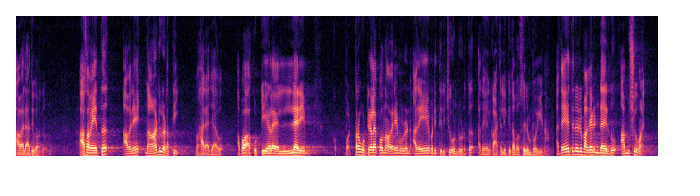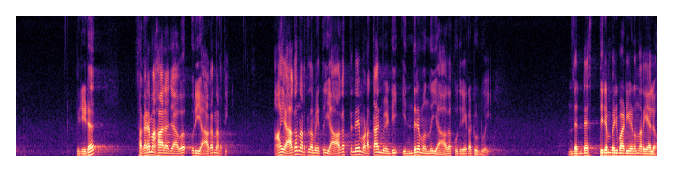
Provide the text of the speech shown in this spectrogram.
അവലാതി പറഞ്ഞു. ആ സമയത്ത് അവനെ നാട് കടത്തി മഹാരാജാവ്. അപ്പോൾ ആ കുട്ടികളെ എല്ലാവരെയും എത്ര കുട്ടികളെ കൊന്നു അവരെ മുഴുവൻ അതേപടി തിരിച്ചു കൊണ്ടുകൊടുത്ത് അദ്ദേഹം കാട്ടിലേക്ക് തപസ്സിനും പോയി നാം അദ്ദേഹത്തിനൊരു മകനുണ്ടായിരുന്നു അംശുമാൻ. പിന്നീട് സകര മഹാരാജാവ് ഒരു യാഗം നടത്തി. ആ യാഗം നടത്തിയ സമയത്ത് യാഗത്തിനെ മുടക്കാൻ വേണ്ടി ഇന്ദ്രൻ വന്ന് യാഗക്കുതിരയെ കട്ടുകൊണ്ടുപോയി ഇന്ദ്രന്റെ സ്ഥിരം പരിപാടിയാണെന്നറിയാലോ?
